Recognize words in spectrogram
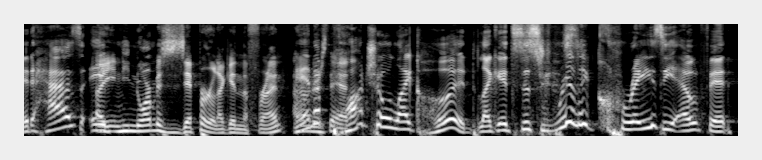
It has a an enormous zipper like in the front. I and a understand. poncho like hood. Like it's this really crazy outfit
